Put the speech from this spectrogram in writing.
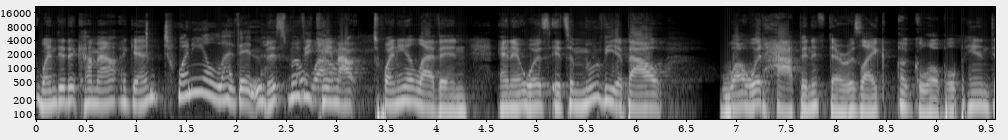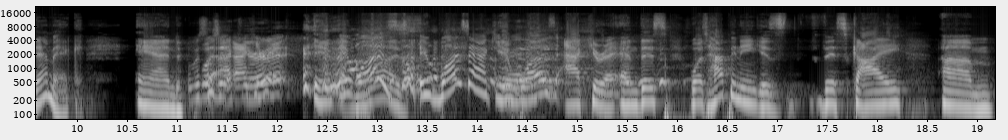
when did it come out again? 2011. This movie Oh, wow. came out 2011, and it was it's a movie about what would happen if there was like a global pandemic, and Was, Was it accurate? it, It was. It was accurate. it was accurate and this what's happening is this guy um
